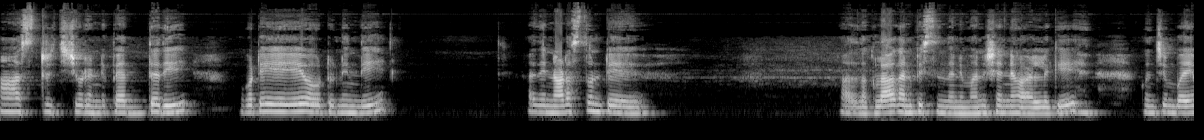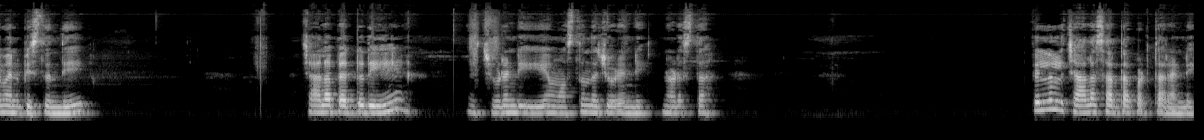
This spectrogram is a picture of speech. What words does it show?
ఆ స్ట్రిచ్ చూడండి పెద్దది. ఒకటే ఒకటి ఉన్నింది. అది నడుస్తుంటే అది ఒకలాగా అనిపిస్తుందండి మనిషి అనే వాళ్ళకి. కొంచెం భయం అనిపిస్తుంది. చాలా పెద్దది. చూడండి ఏం వస్తుందో చూడండి. నడుస్తా. పిల్లలు చాలా సరదా పడతారండి.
